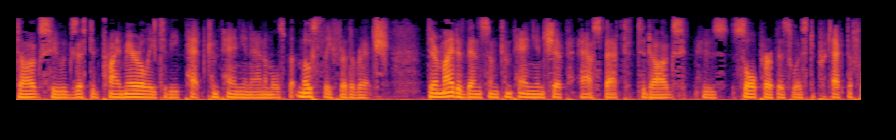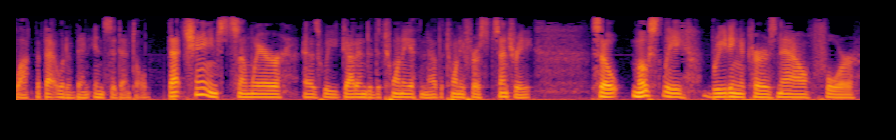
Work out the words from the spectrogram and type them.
dogs who existed primarily to be pet companion animals, but mostly for the rich there might have been some companionship aspect to dogs whose sole purpose was to protect the flock, but that would have been incidental. That changed somewhere as we got into the 20th and now the 21st century. So mostly breeding occurs now for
